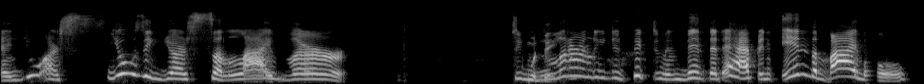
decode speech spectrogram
and you are using your saliva to they- literally depict an event that happened in the Bible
